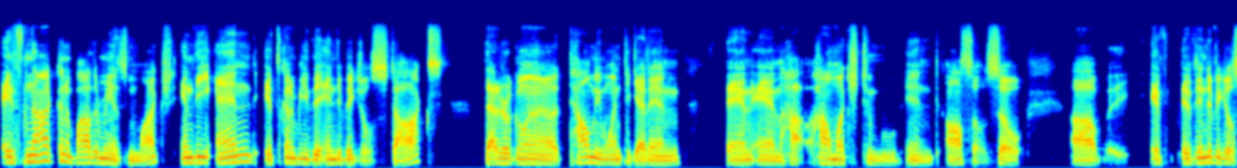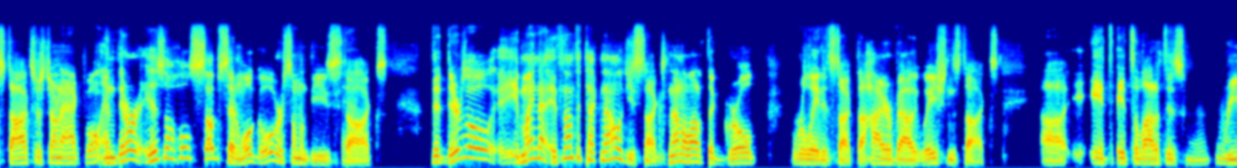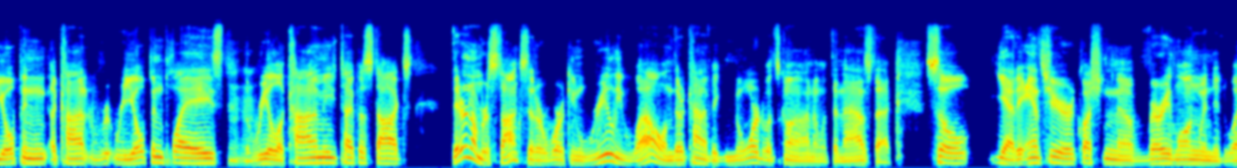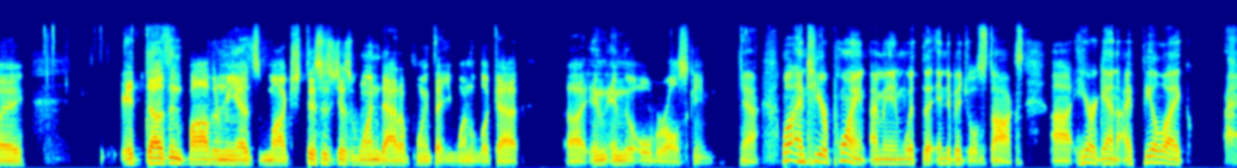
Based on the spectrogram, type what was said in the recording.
it's not going to bother me as much. In the end, it's going to be the individual stocks that are going to tell me when to get in and and how, how much to move in also. So uh, if if individual stocks are starting to act well, and there is a whole subset, and we'll go over some of these yeah. stocks. That there's a it might not it's not the technology stocks, not a lot of the growth related stock, the higher valuation stocks. Uh, it, it's a lot of this reopen econ, reopen plays, mm-hmm. the real economy type of stocks. There are a number of stocks that are working really well, and they're kind of ignored what's going on with the Nasdaq. So, yeah, to answer your question in a very long-winded way, it doesn't bother me as much. This is just one data point that you want to look at uh, in in the overall scheme. Yeah. Well, and to your point, I mean, with the individual stocks, uh, here again, I feel like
